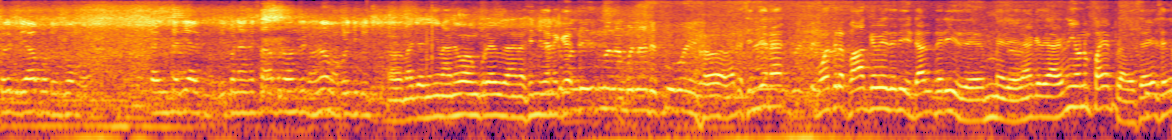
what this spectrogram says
கொலிக்கிறியா போட்டு போங்க டைம் சரியாக இருக்கும்? இப்போ நாங்கள் சாப்பிட வந்துருக்கோம். குளிச்சு குளிச்சு மற்ற நீ அனுபவம் குறைவு தானே. பூ போய். மற்ற சிந்தனை முகத்தில் பார்க்கவே தெரியுது. டல் தெரியுது உண்மையிலே. எனக்கு நீ ஒன்றும் பயப்படாது. சரி சரி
